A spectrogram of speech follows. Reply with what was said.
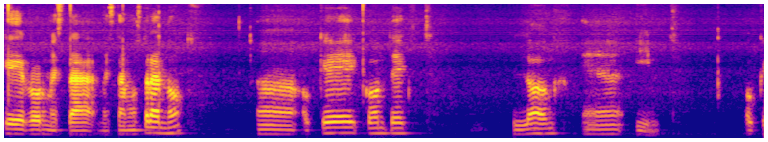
error me está, me está mostrando. Ah, ok context long eh, int. Ok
